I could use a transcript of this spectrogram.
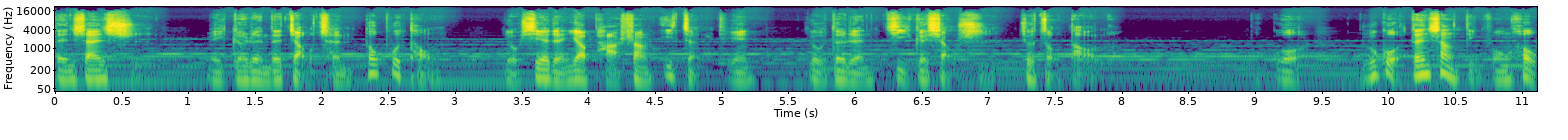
登山时，每个人的脚程都不同，有些人要爬上一整天。有的人几个小时就走到了。不过，如果登上顶峰后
